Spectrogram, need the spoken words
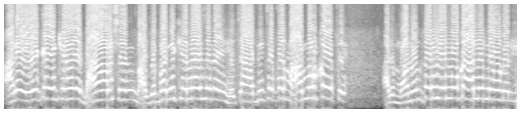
आणि हे काही केवळ दहा वर्षांनी भाजपाने केलं असं नाही. ह्याच्या आधीचे तर महामूर्ख होते. आणि म्हणून तर हे लोक आले निवडून.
